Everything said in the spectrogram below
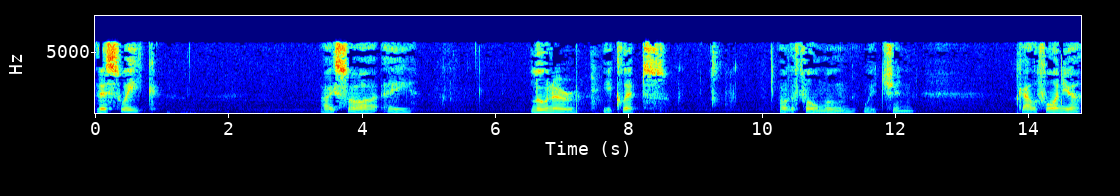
This week, I saw a lunar eclipse of the full moon, which in California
